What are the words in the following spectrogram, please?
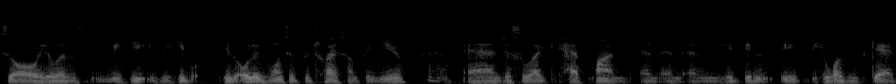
So he was he he he's always wanted to try something new, mm-hmm. and just like have fun. And and and he didn't he he wasn't scared.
